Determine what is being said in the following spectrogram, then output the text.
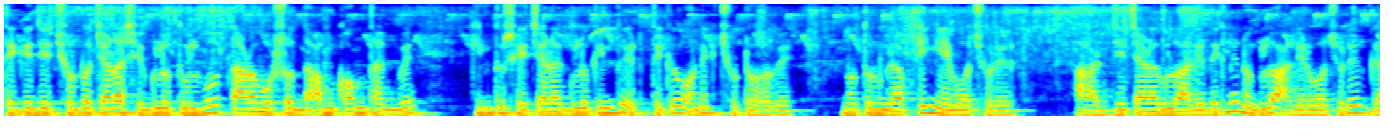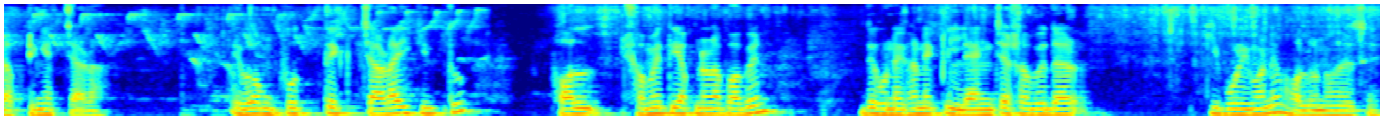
থেকে যে ছোট চারা সেগুলো তুলবো, তার অবশ্য দাম কম থাকবে, কিন্তু সেই চারাগুলো কিন্তু এর থেকেও অনেক ছোট হবে। নতুন গ্রাফটিং এবছরের আর যে চারাগুলো আগে দেখলেন, ওগুলো আগের বছরের গ্রাফটিংয়ের চারা। এবং প্রত্যেক চারাই কিন্তু ফল সমেতই আপনারা পাবেন। দেখুন, এখানে একটি ল্যাংচা সবেদার কী পরিমাণে ফলন হয়েছে।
